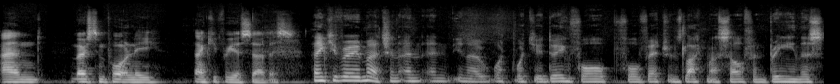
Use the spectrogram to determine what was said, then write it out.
And most importantly, thank you for your service. Thank you very much, and and, and you know what, what you're doing for, for veterans like myself and bringing this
